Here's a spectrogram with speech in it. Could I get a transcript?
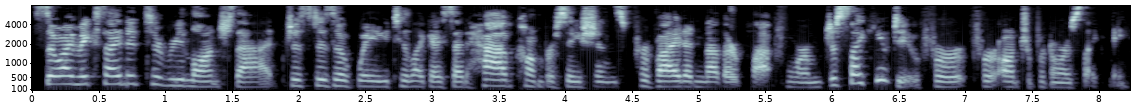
So I'm excited to relaunch that, just as a way to, like I said, have conversations, provide another platform, just like you do for for entrepreneurs like me.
